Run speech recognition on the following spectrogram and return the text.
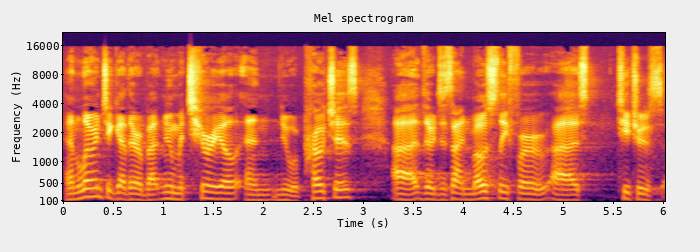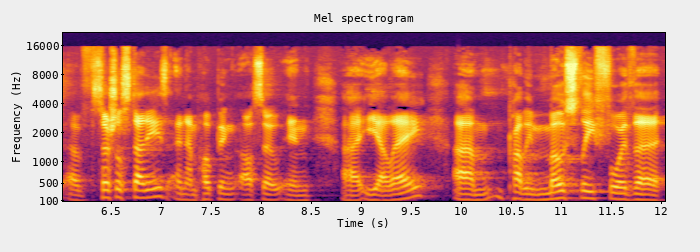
and learn together about new material and new approaches. Uh, they're designed mostly for uh, teachers of social studies, and I'm hoping also in uh, ELA, um, probably mostly for the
